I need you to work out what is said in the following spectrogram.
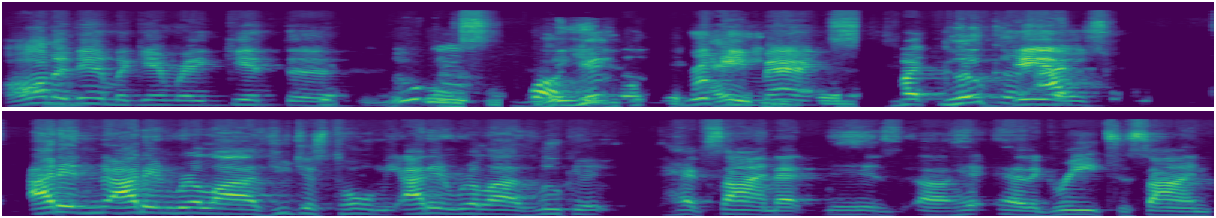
All of them are getting ready to get the well, you, rookie max. But Luka, I, I, didn't. I didn't realize. You just told me. I didn't realize Luka had signed that his uh, had agreed to sign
